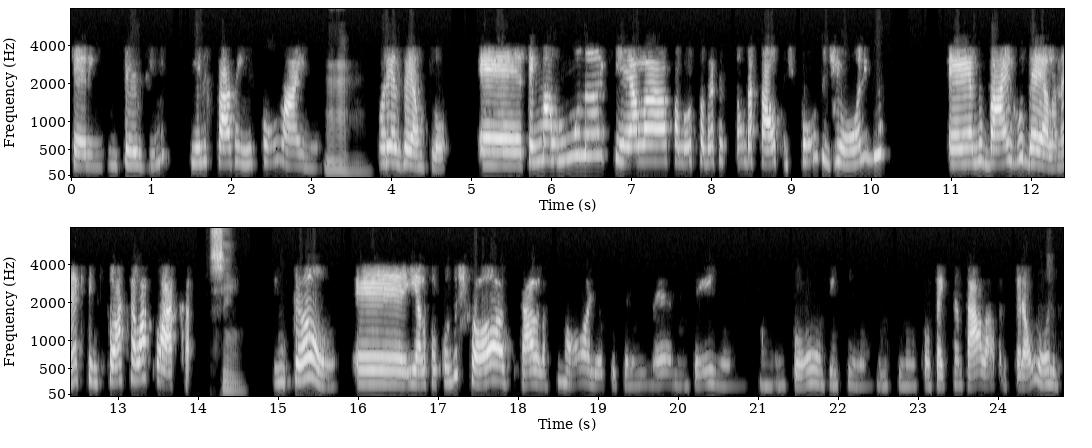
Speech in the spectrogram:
querem intervir e eles fazem isso online. Uhum. Por exemplo, é, tem uma aluna que ela falou sobre a questão da falta de ponto de ônibus é, no bairro dela, né? Que tem só aquela placa. Sim. Então, é, e ela falou quando chove, tal, ela se molha porque não, né, não tem um, ponto, enfim, não, não- consegue sentar lá para esperar um ônibus.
